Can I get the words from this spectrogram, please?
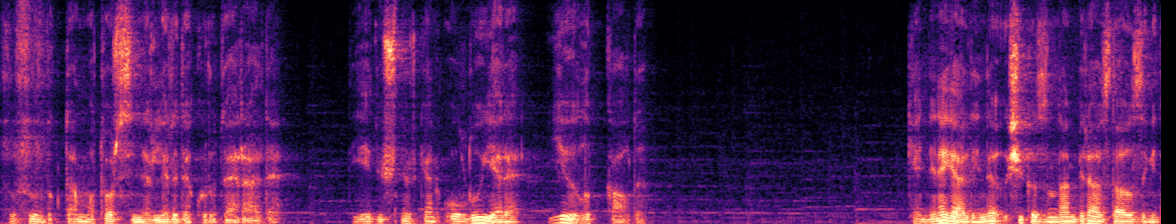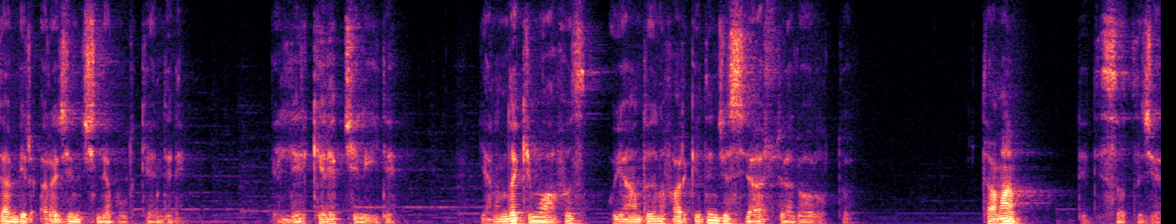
Susuzluktan motor sinirleri de kurudu herhalde diye düşünürken olduğu yere yığılıp kaldı. Kendine geldiğinde ışık hızından biraz daha hızlı giden bir aracın içinde buldu kendini. Elleri kelepçeliydi. Yanındaki muhafız uyandığını fark edince silah üstüne doğrulttu. Tamam dedi satıcı.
